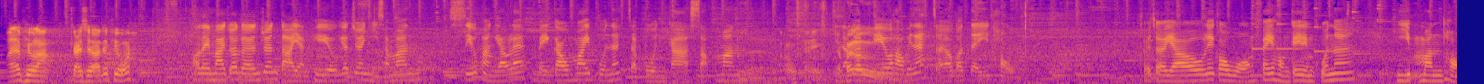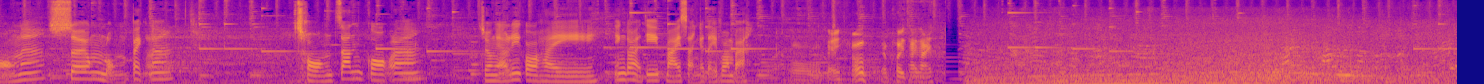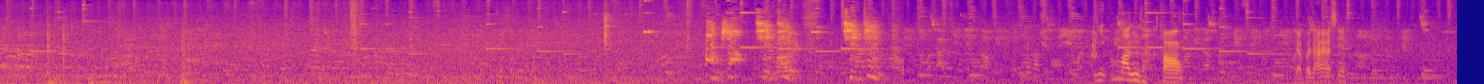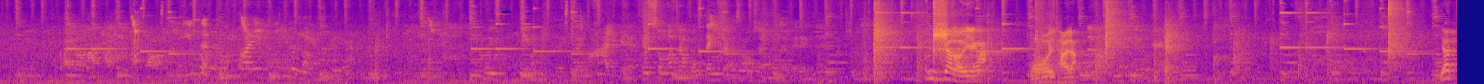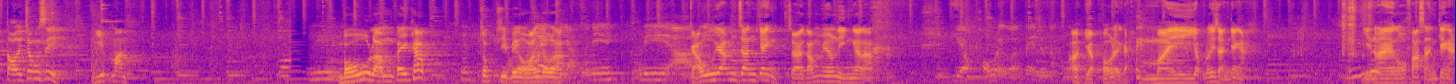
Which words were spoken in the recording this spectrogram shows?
買咗票啦，介紹下啲票啊！我哋買咗兩張大人票，一張二十蚊，小朋友咧未夠米半咧就半價十蚊。OK，入然後張去咯。票後邊咧就有個地圖，佢就有呢個黃飛鴻紀念館啦、葉問堂啦、雙龍壁啦、藏真閣啦，仲有呢個係應該係啲拜神嘅地方吧。哦，OK，好，入去睇睇。葉問堂，入去睇下先。咁依家落去影啦，我去睇啦。一代宗師葉問，武林秘笈，足字俾我揾到啦。九陰真經就係咁樣練噶啦。藥譜嚟喎，人哋做緊。哦，藥譜嚟嘅，唔係玉女神經啊？原來係我發神經啊！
